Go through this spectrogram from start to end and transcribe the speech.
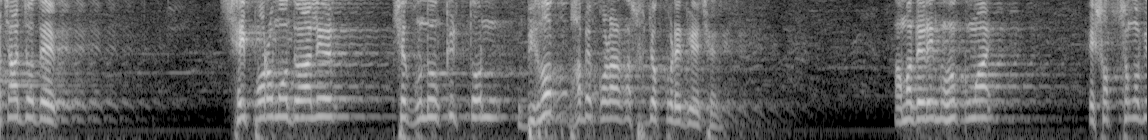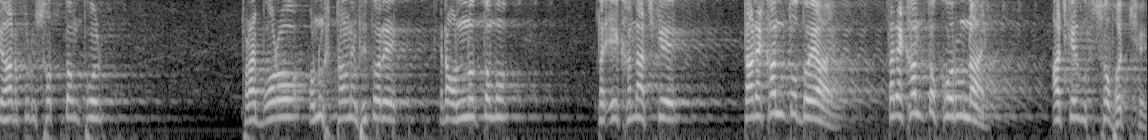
আচার্যদেব সেই পরম দয়ালের সে গুণকীর্তন বৃহৎভাবে করার সুযোগ করে দিয়েছেন। আমাদের এই মহকুমায় এই সৎসঙ্গ বিহার পুরুষোত্তমপুর প্রায় বড় অনুষ্ঠানের ভিতরে এটা অন্যতম তা এখানে আজকে তার একান্ত দয়ায়, তার একান্ত করুণায় আজকে উৎসব হচ্ছে।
